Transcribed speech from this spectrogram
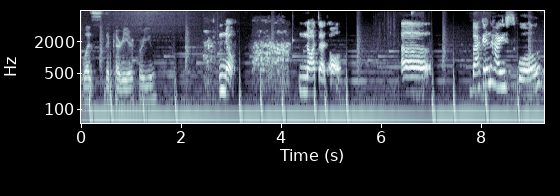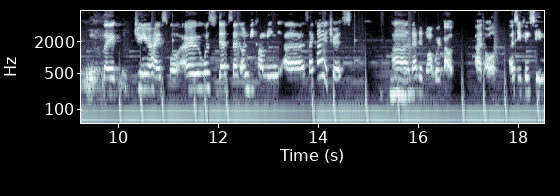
was the career for you? No, not at all. Uh, back in high school, like junior high school, I was dead set on becoming a psychiatrist. Uh, that did not work out at all. As you can see,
